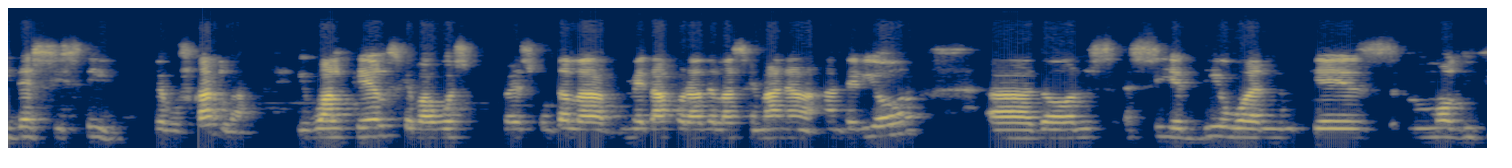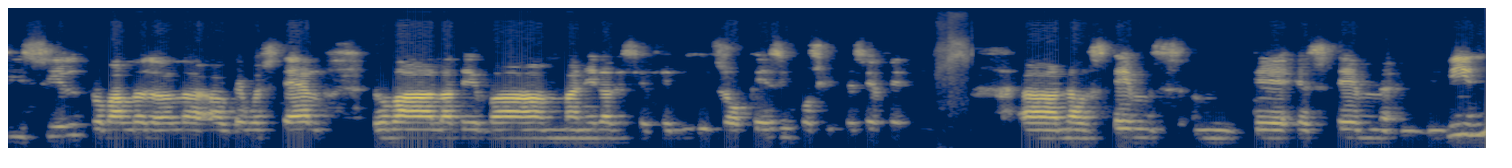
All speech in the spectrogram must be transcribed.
i desistir de buscar-la. Igual que els que vau escoltar la metàfora de la setmana anterior, eh, doncs si et diuen que és molt difícil trobar la, la, el teu estel, trobar la teva manera de ser feliç o que és impossible ser feliç en els temps que estem vivint,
